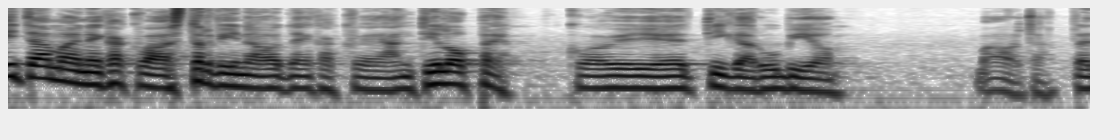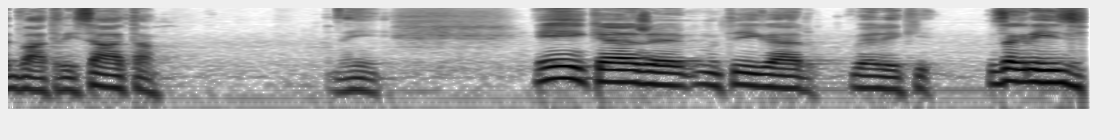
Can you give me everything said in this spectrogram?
i tamo je nekakva strvina od nekakve antilope koju je tigar ubio možda pred dva, tri sata. I, i kaže mu tigar veliki, zagrizi.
